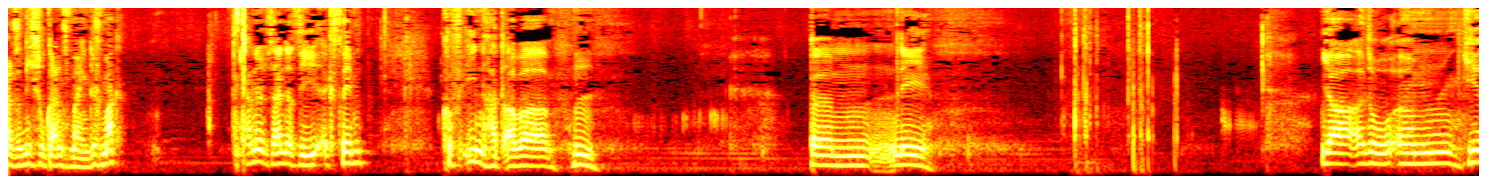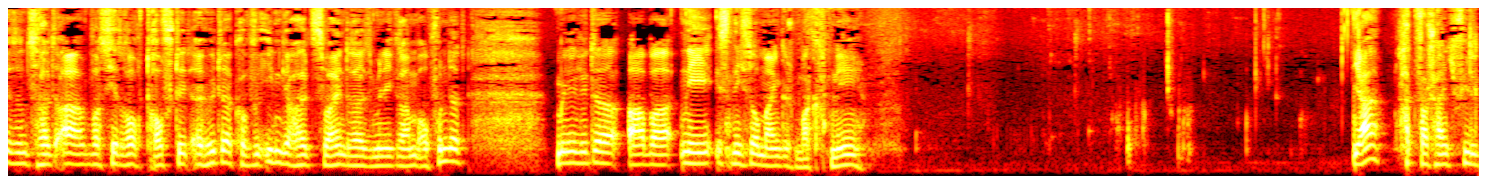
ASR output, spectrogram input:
Also nicht so ganz mein Geschmack. Kann es sein, dass sie extrem Koffein hat, aber hm. Ähm, nee. Ja, also ähm, hier sind es halt, ah, was hier drauf, drauf steht, erhöhter Koffeingehalt 32 Milligramm auf 100 Milliliter, aber nee, ist nicht so mein Geschmack, nee. Ja, hat wahrscheinlich viel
